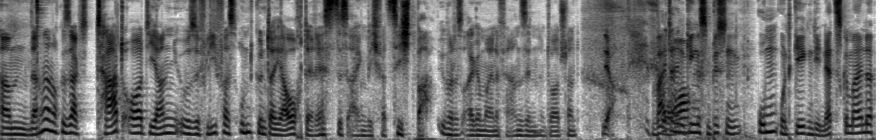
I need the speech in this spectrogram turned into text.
Ähm, dann hat er noch gesagt, Tatort Jan Josef Liefers und Günther Jauch, der Rest ist eigentlich verzichtbar über das allgemeine Fernsehen in Deutschland. Ja. Weiterhin Ja. ging es ein bisschen um und gegen die Netzgemeinde.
